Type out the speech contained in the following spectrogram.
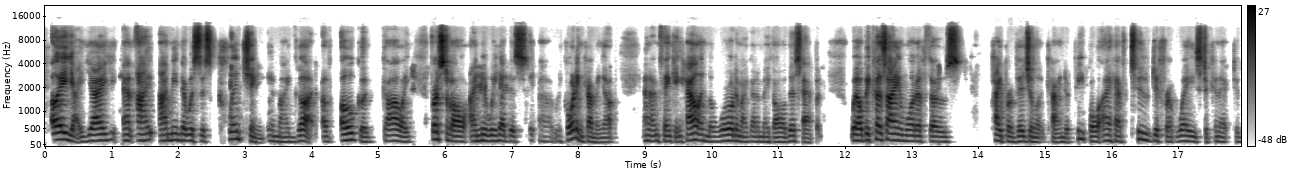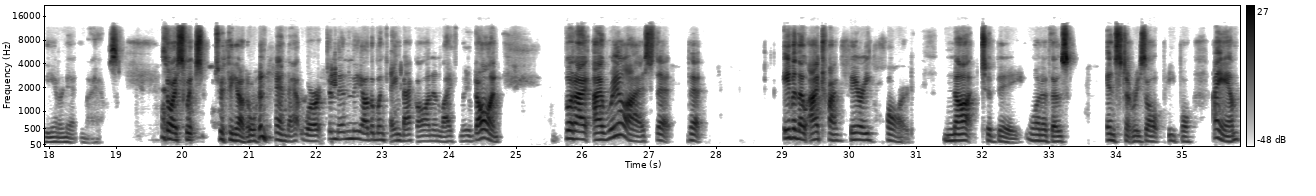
oh yeah, yeah. And I, I mean, there was this clenching in my gut of, oh, good golly. First of all, I knew we had this uh, recording coming up, and I'm thinking, how in the world am I going to make all of this happen? Well, because I am one of those hyper vigilant kind of people, I have two different ways to connect to the internet in my house. So I switched to the other one, and that worked. And then the other one came back on, and life moved on but I, I realized that that even though I try very hard not to be one of those instant result people, I am.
